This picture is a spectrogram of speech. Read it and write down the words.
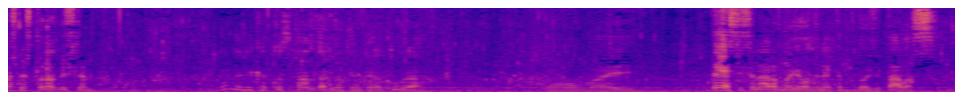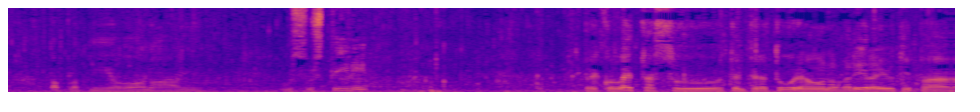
baš nešto razmišljam, ovde je nekako standardna temperatura. Ovaj, desi se naravno i ovde nekad dođe talas toplotni i ovo ono, ali u suštini preko leta su temperature ono variraju tipa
